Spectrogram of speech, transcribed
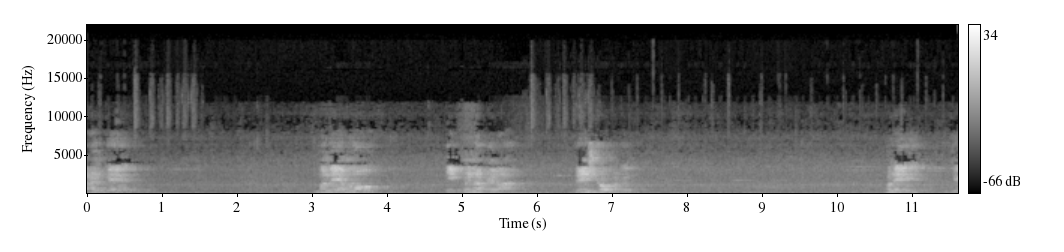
કારણ કે મને એમનો એક મહિના પહેલા બ્રેન સ્ટ્રોક આવ્યો મને જે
